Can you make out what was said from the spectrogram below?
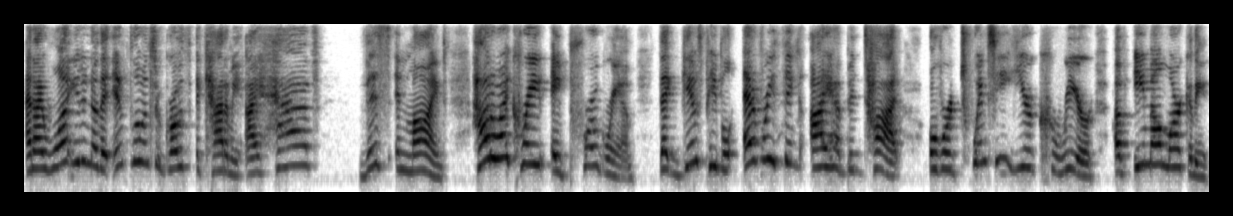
And I want you to know that Influencer Growth Academy, I have this in mind. How do I create a program that gives people everything I have been taught over a 20 year career of email marketing,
